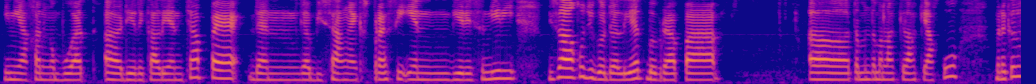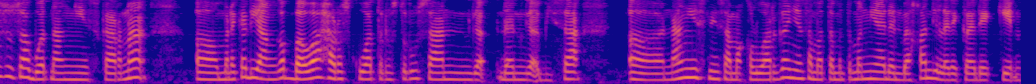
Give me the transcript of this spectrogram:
Ini akan ngebuat uh, diri kalian capek dan nggak bisa ngekspresiin diri sendiri. Misal aku juga udah lihat beberapa uh, teman-teman laki-laki aku mereka tuh susah buat nangis karena uh, mereka dianggap bahwa harus kuat terus-terusan nggak dan nggak bisa uh, nangis nih sama keluarganya sama teman-temannya dan bahkan diledek-ledekin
